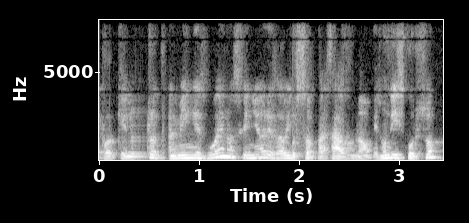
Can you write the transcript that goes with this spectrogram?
porque el otro también es bueno, señores, hoy eso pasado, no, es un discurso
